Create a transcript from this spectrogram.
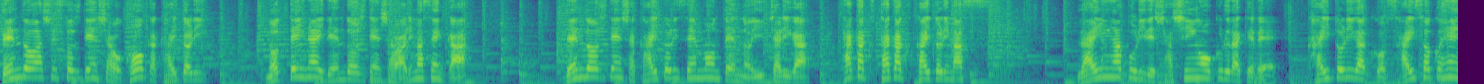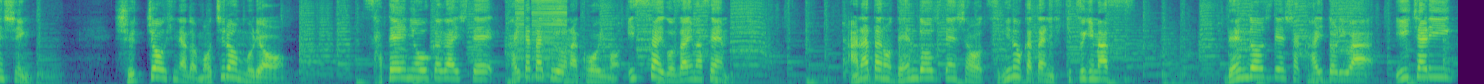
電動アシスト自転車を高価買取乗っていない電動自転車はありませんか？電動自転車買取専門店の e チャリが高く高く買い取ります。LINE アプリで写真を送るだけで買取額を最速返信。出張費などもちろん無料。査定にお伺いして買い叩くような行為も一切ございません。あなたの電動自転車を次の方に引き継ぎます。電動自転車買取は e チャリ。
